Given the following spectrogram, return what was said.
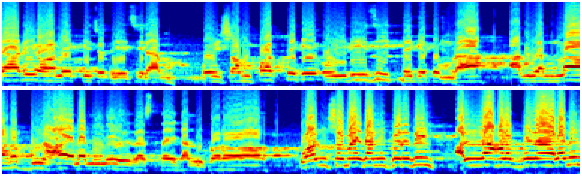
গাড়ি অনেক কিছু দিয়েছিলাম, ওই সম্পদ থেকে, ওই রিজিক থেকে তোমরা আমি আল্লাহ রব্বুল আলামিনের রাস্তায় দান করো। কোন সময় দান করবি? আল্লাহ রব্বুল আলামিন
